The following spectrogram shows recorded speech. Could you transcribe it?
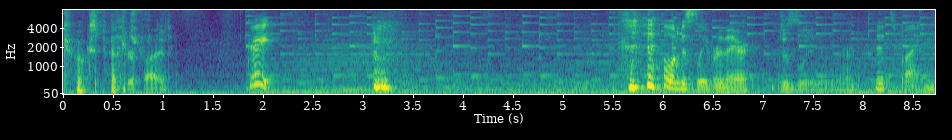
Cook's petrified. Great! we'll just leave her there. Just leave her there. It's fine.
